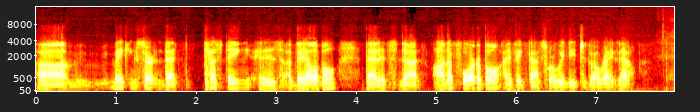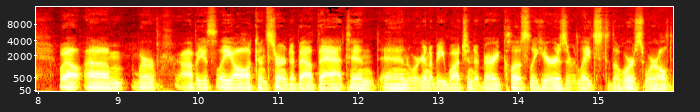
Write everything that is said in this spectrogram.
um, making certain that testing is available, that it's not unaffordable. I think that's where we need to go right now. Well, um, we're obviously all concerned about that, and, and we're going to be watching it very closely here as it relates to the horse world.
